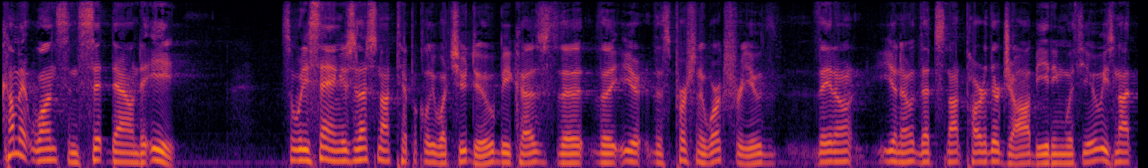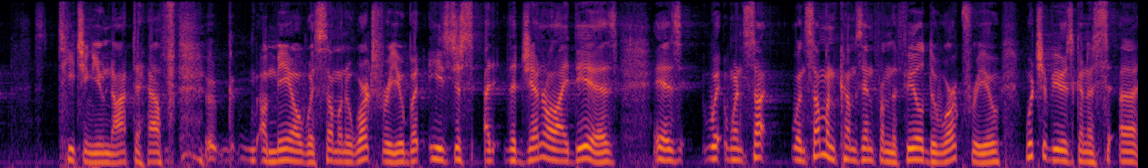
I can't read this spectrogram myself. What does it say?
Come at once and sit down to eat. So what he's saying is that's not typically what you do because the, the, this person who works for you, they don't, you know, that's not part of their job eating with you. He's not teaching you not to have a meal with someone who works for you, but he's just uh, the general idea is is when so, when someone comes in from the field to work for you, which of you is going to uh,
